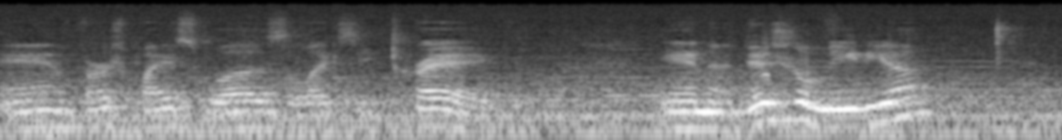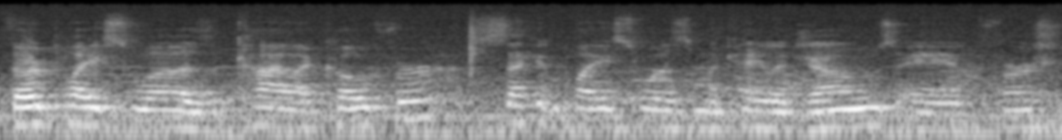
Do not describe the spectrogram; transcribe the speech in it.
and first place was Alexi Craig. In digital media, third place was Kyla Kofer. Second place was Michaela Jones, and first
